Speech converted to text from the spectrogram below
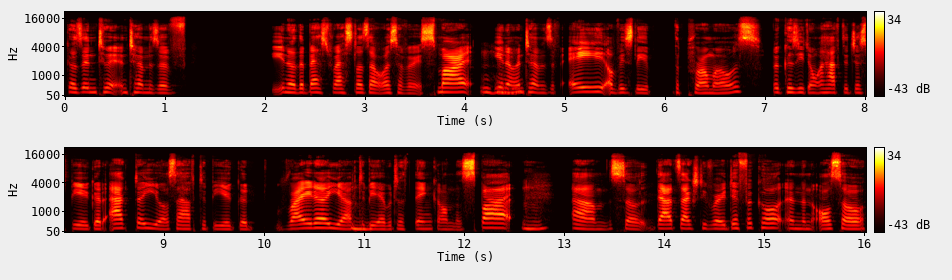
goes into it in terms of you know the best wrestlers are also very smart you know Mhm. in terms of a obviously the promos because you don't have to just be a good actor you also have to be a good writer you have to be able to think on the spot Mhm. um, so that's actually very difficult and then also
